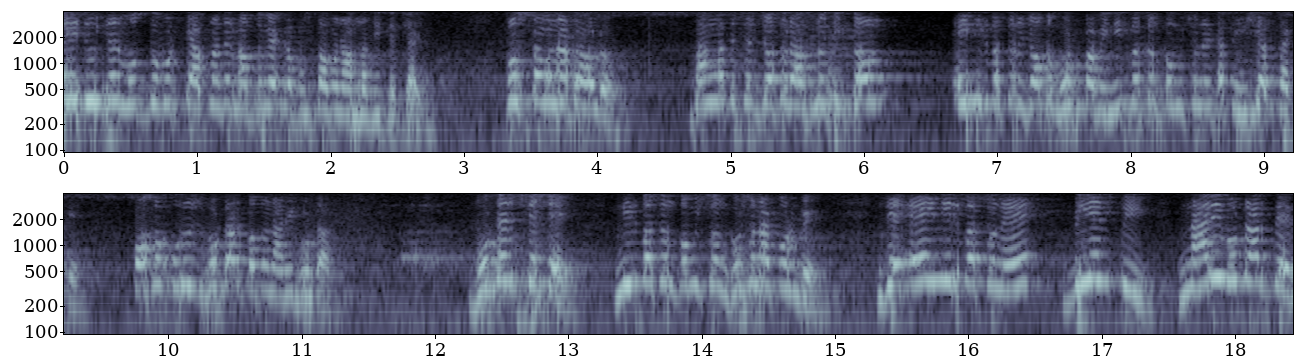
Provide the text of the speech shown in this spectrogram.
এই দুইটার মধ্যবর্তী আপনাদের মাধ্যমে একটা প্রস্তাবনা আমরা দিতে চাই। প্রস্তাবনাটা হলো, বাংলাদেশের যত রাজনৈতিক দল এই নির্বাচনে যত ভোট পাবে, নির্বাচন কমিশনের কাছে হিসাব থাকে কত পুরুষ ভোটার, কত নারী ভোটার। ভোটের শেষে নির্বাচন কমিশন ঘোষণা করবে যে এই নির্বাচনে বিএনপি নারী ভোটারদের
